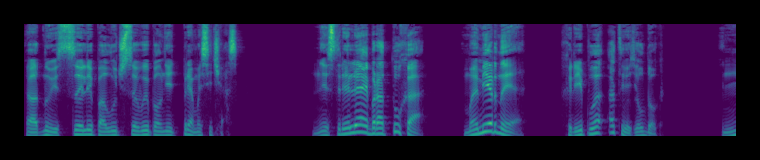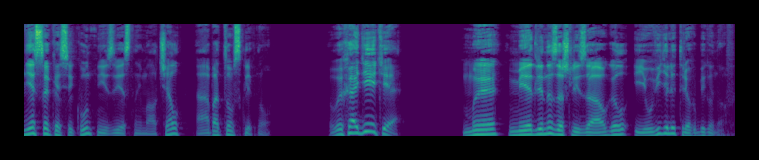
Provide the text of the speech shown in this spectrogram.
одну из целей получится выполнить прямо сейчас. «Не стреляй, братуха! Мы мирные!» — хрипло ответил Дог. Несколько секунд неизвестный молчал, а потом вскликнул. «Выходите!» Мы медленно зашли за угол и увидели трех бегунов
